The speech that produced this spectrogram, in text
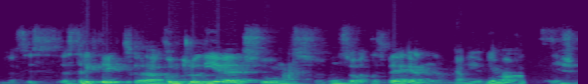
das ist strikt äh, kontrolliert und, und so. Deswegen, ja. wir, wir machen das nicht.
